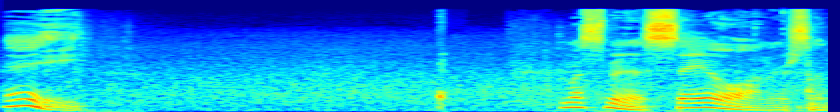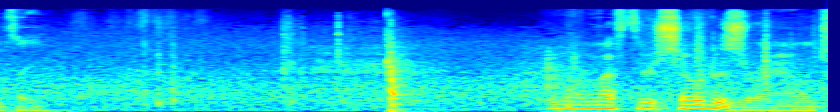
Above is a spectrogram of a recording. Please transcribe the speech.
Hey! Must have been a sail on or something. Everyone left their sodas around.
